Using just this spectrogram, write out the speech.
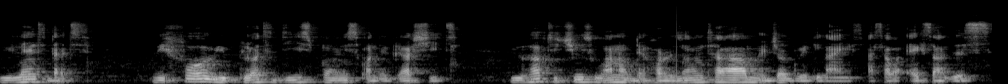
we learned that before we plot these points on the graph sheet, you have to choose one of the horizontal major grid lines as our x-axis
